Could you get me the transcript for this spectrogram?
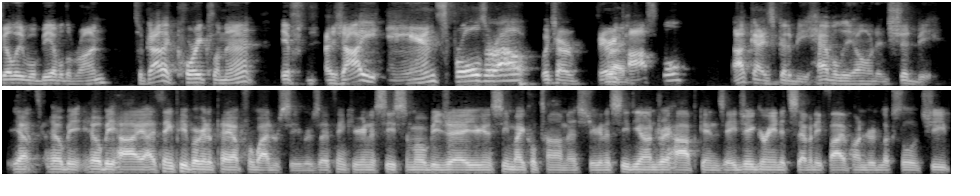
Philly will be able to run. So, a guy like Corey Clement, if Ajayi and Sproles are out, which are very Right. possible, that guy's going to be heavily owned and should be. Yeah, he'll be he'll be high. I think people are going to pay up for wide receivers. I think you're going to see some OBJ. You're going to see Michael Thomas. You're going to see DeAndre Hopkins. AJ Green at 7,500 looks a little cheap.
